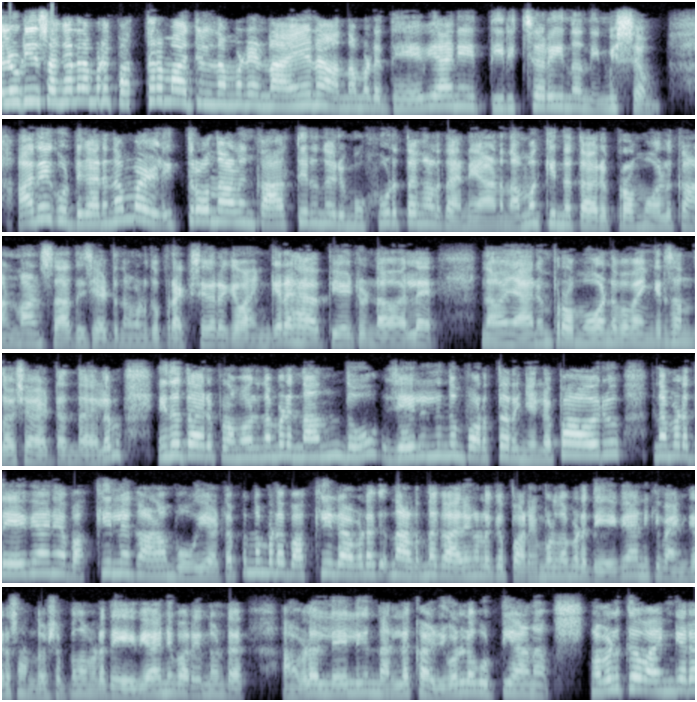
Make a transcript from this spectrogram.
മെലോഡീസ് അങ്ങനെ നമ്മുടെ പത്രമാറ്റിൽ നമ്മുടെ നയന നമ്മുടെ ദേവ്യാനിയെ തിരിച്ചറിയുന്ന നിമിഷം. അതേ കൂട്ടുകാരൻ നമ്മൾ ഇത്രോ നാളും കാത്തിരുന്ന ഒരു മുഹൂർത്തങ്ങൾ തന്നെയാണ് നമുക്ക് ഇന്നത്തെ ഒരു പ്രൊമോയിൽ കാണുവാൻ സാധിച്ചായിട്ട് നമ്മൾക്ക് പ്രേക്ഷകരൊക്കെ ഭയങ്കര ഹാപ്പി ആയിട്ടുണ്ടാവും അല്ലേ? ഞാനും പ്രൊമോ കണ്ടപ്പോൾ ഭയങ്കര സന്തോഷമായിട്ട് എന്തായാലും ഇന്നത്തെ ഒരു പ്രൊമോയിൽ നമ്മുടെ നന്ദു ജയിലിൽ നിന്നും പുറത്തിറങ്ങിയല്ലോ. അപ്പോൾ ആ ഒരു നമ്മുടെ ദേവയാനി വക്കീലിനെ കാണാൻ പോവുകയായിട്ട് അപ്പം നമ്മുടെ വക്കീൽ അവിടെ നടന്ന കാര്യങ്ങളൊക്കെ പറയുമ്പോൾ നമ്മുടെ ദേവ്യാനിക്ക് ഭയങ്കര സന്തോഷം. അപ്പം നമ്മുടെ ദേവ്യാനി പറയുന്നുണ്ട് അവളല്ലേ നല്ല കഴിവുള്ള കുട്ടിയാണ്. അവൾക്ക് ഭയങ്കര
